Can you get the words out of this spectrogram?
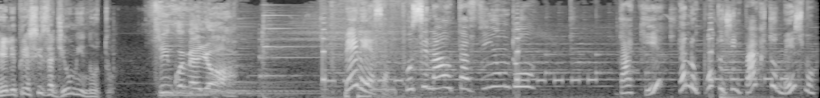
Ele precisa de um minuto. Cinco é melhor. Beleza, o sinal tá vindo. Daqui? É no ponto de impacto mesmo?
